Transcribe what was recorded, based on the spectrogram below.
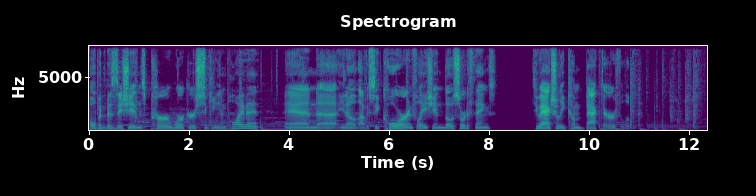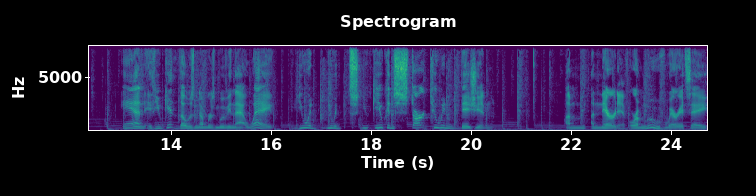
open positions per worker seeking employment, and uh, you know, obviously core inflation, those sort of things, to actually come back to earth a little bit. And if you get those numbers moving that way, you would you would you, you can start to envision a, a narrative or a move where it's a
